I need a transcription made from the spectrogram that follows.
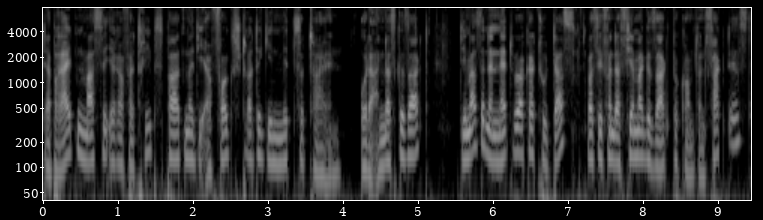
der breiten Masse ihrer Vertriebspartner die Erfolgsstrategien mitzuteilen. Oder anders gesagt, die Masse der Networker tut das, was sie von der Firma gesagt bekommt. Und Fakt ist,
